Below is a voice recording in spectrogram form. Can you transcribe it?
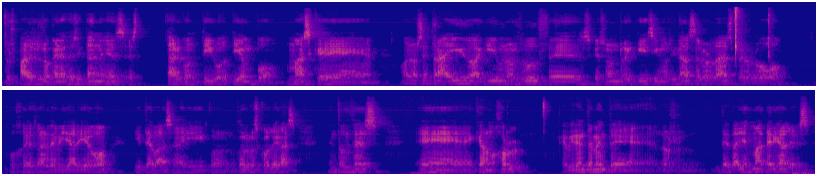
tus padres lo que necesitan es estar contigo tiempo, más que bueno, os he traído aquí unos dulces que son riquísimos y tal, se los das, pero luego coges las de Villadiego y te vas ahí con, con los colegas. Entonces, eh, que a lo mejor, evidentemente, los detalles materiales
